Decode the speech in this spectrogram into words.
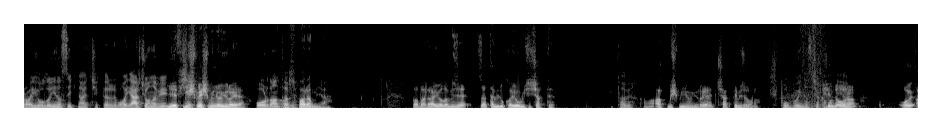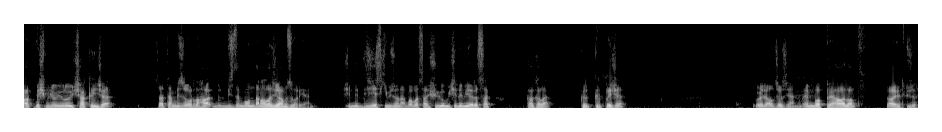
Rayola'yı nasıl ikna edecekler acaba? O Gerçi ona bir 75 şey, milyon euroya. oradan tabii. Az para mı ya? Baba Rayola bize zaten Luka Jovic'i çaktı. Tabii. Tamam, 60 milyon euroya çaktı bize onu. Şu Pogba'yı nasıl çakamadı Şimdi ya? onu o 60 milyon euroyu çakınca zaten biz orada bizim ondan alacağımız var yani. Şimdi diyeceğiz ki biz ona baba sen şu Jovic'i de bir yere sak kakala 40 45'e. Öyle alacağız yani. Mbappe, Haaland gayet güzel.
